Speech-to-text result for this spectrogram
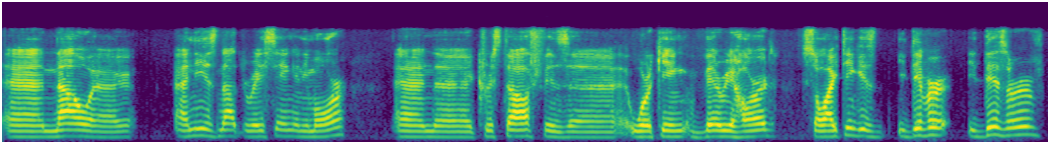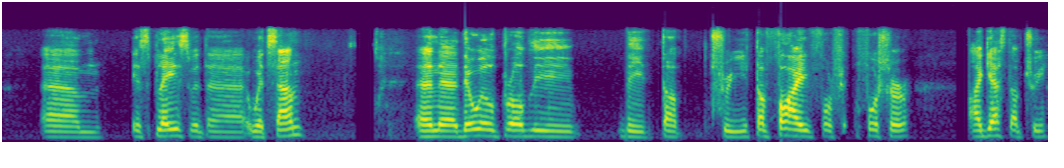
And now uh, Annie is not racing anymore, and uh, Christophe is uh, working very hard. So I think he's, he dever, he deserve um, his place with uh, with Sam, and uh, they will probably be top three, top five for for sure. I guess top three.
